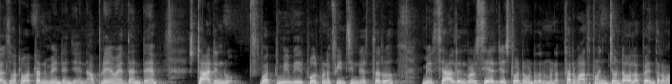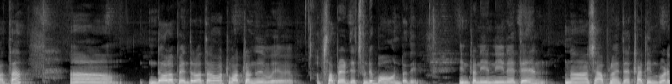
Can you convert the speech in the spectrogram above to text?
కలిసి వాటి వర్కర్ని మెయింటైన్ చేయండి. అప్పుడు ఏమైందంటే స్టార్టింగ్ వర్క్ మీ మీరు కోరుకున్న ఫినిషింగ్ చేస్తారు మీరు శాలరీని కూడా షేర్ చేసుకోవటం ఉంటుంది అనమాట తర్వాత కొంచెం డెవలప్ అయిన తర్వాత డెవలప్ అయిన తర్వాత వర్కర్ని సపరేట్ తెచ్చుకుంటే బాగుంటుంది. ఇంకా నేనైతే నా షాప్లో అయితే కటింగ్ కూడా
